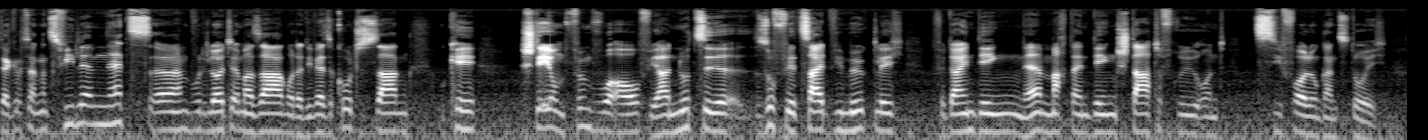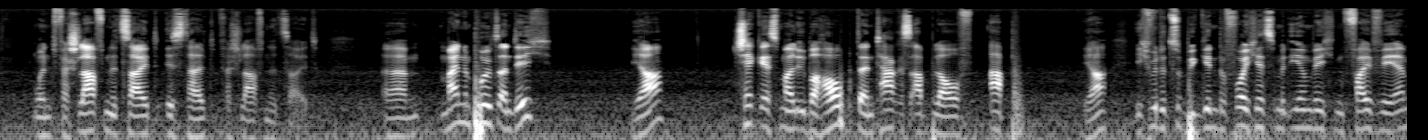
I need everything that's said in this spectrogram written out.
Da gibt es dann ganz viele im Netz, äh, wo die Leute immer sagen oder diverse Coaches sagen, okay, steh um 5 Uhr auf, ja, nutze so viel Zeit wie möglich für dein Ding, ne? mach dein Ding, starte früh und zieh voll und ganz durch. Und verschlafene Zeit ist halt verschlafene Zeit. Ähm, mein Impuls an dich, ja, check erstmal überhaupt deinen Tagesablauf ab. Ja, ich würde zu Beginn, bevor ich jetzt mit irgendwelchen 5WM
